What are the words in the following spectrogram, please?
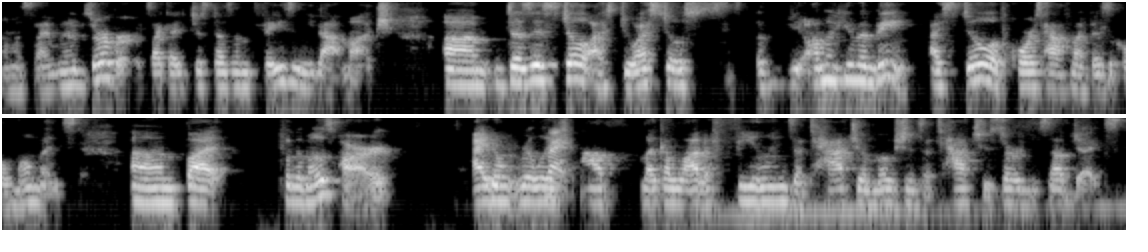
I'm a silent observer. It's like it just doesn't faze me that much. Um, does it still? I do. I still. I'm a human being. I still, of course, have my physical moments, um, but for the most part, I don't really right. have like a lot of feelings attached, emotions attached to certain subjects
